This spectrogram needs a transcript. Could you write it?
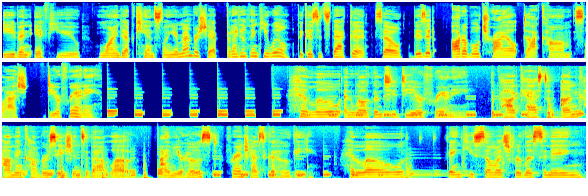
even if you wind up canceling your membership. But i don't think you will because it's that good. So visit audibletrial.com slash dear franny Hello and welcome to Dear Franny, the podcast of uncommon conversations about love. I'm your host, Francesca Hogi. Hello. Thank you so much for listening.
